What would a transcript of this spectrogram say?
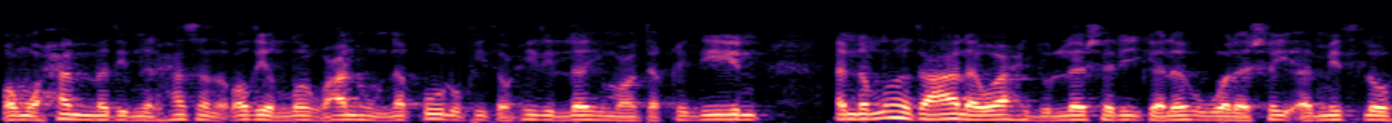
ومحمد بن الحسن رضي الله عنهم نقول في توحيد الله معتقدين أن الله تعالى واحد لا شريك له ولا شيء مثله.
